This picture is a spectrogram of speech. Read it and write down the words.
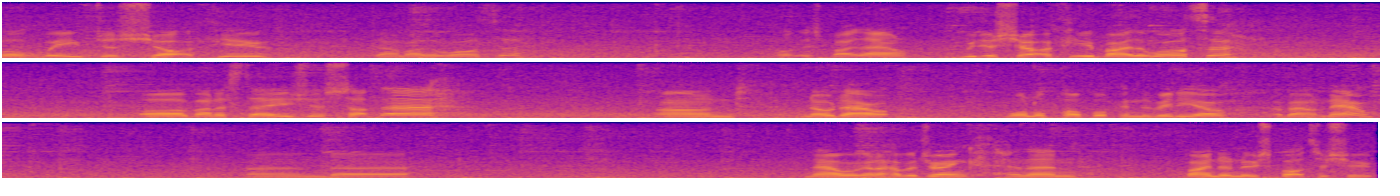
But we've just shot a few down by the water. Put this back down. We just shot a few by the water of Anastasia sat there and no doubt one will pop up in the video about now. And uh, now we're going to have a drink and then find a new spot to shoot.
